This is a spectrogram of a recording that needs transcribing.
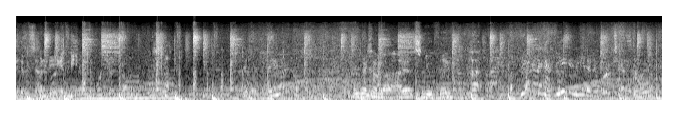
see themselves. You can be on the push yourself. Are you not? You guys are about, uh, a new thing. You're gonna get vegan meat at a butcher's, though.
